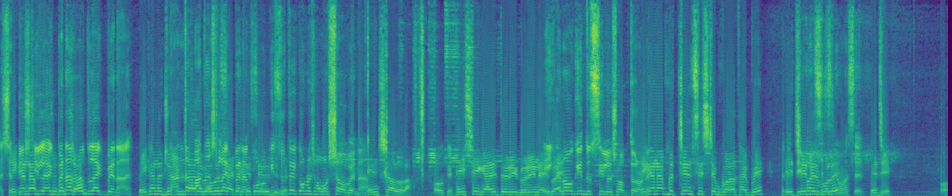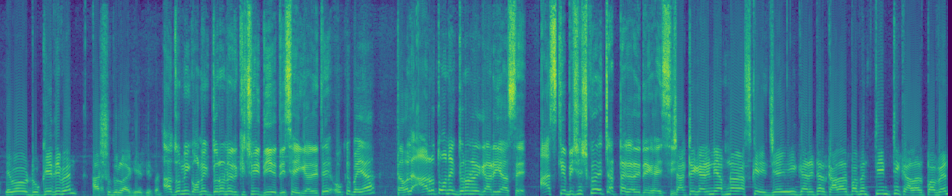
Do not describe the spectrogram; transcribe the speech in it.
আচ্ছা এখানে বৃষ্টি লাগবে না রোদ লাগবে না। এখানে যদি ঠান্ডা বাতাস লাগবে না কোনো কিছুতে কোনো সমস্যা হবে না। ইনশাআল্লাহ Okay. এই সেই গাড়ি তৈরি করি নাই এখানেও কিন্তু ছিল সব ধরনের। এখানে আপনি চেন সিস্টেম করা থাকবে। এই চেনের বলে এই যে এভাবে ঢুকিয়ে দিবেন আর শুধু লাগিয়ে দিবেন। আধুনিক অনেক ধরনের কিছুই দিয়ে দিছে এই গাড়িতে। ওকে ভাইয়া তাহলে আরও তো অনেক ধরনের গাড়ি আছে। আজকে বিশেষ করে চারটা গাড়ি দেখাইছি। চারটি গাড়ি নিয়ে আপনার আজকে যে এই গাড়িটার কালার পাবেন তিনটি কালার পাবেন।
